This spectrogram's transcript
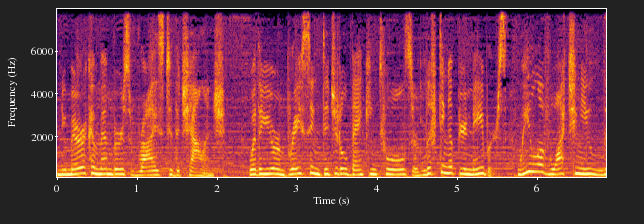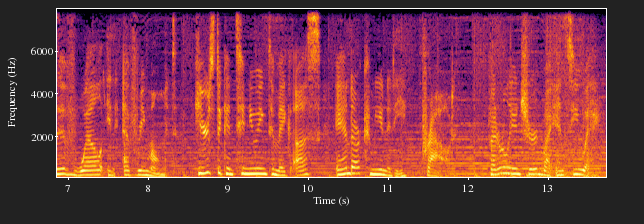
Numerica members rise to the challenge. Whether you're embracing digital banking tools or lifting up your neighbors, we love watching you live well in every moment. Here's to continuing to make us and our community proud. Federally insured by NCUA.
